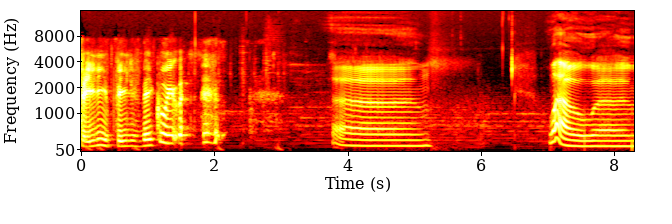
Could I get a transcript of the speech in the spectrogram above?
Pays libre, mes couilles. Euh... Waouh. euh,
